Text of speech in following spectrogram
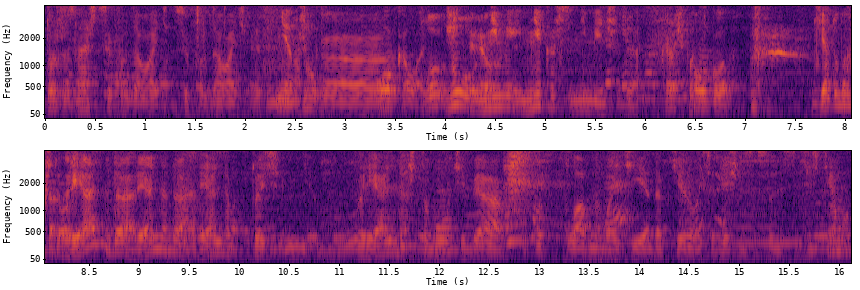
тоже, знаешь, цифры давать, цифры давать, это Нет, немножко ну, э, около пло- четырёх. ну, не мне кажется, не меньше, да. короче, Вот полгода. Я думаю, что реально, да, реально, да, реально, то есть реально, чтобы у тебя вот плавно войти и адаптировать сердечно-сосудистую систему,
